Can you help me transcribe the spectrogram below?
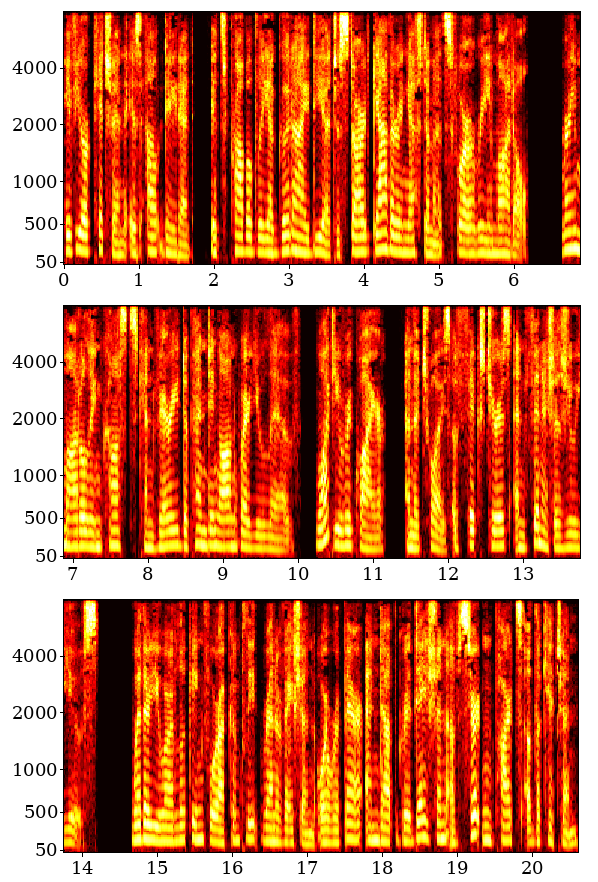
If your kitchen is outdated, it's probably a good idea to start gathering estimates for a remodel. Remodeling costs can vary depending on where you live, what you require, and the choice of fixtures and finishes you use. Whether you are looking for a complete renovation or repair and upgradation of certain parts of the kitchen,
